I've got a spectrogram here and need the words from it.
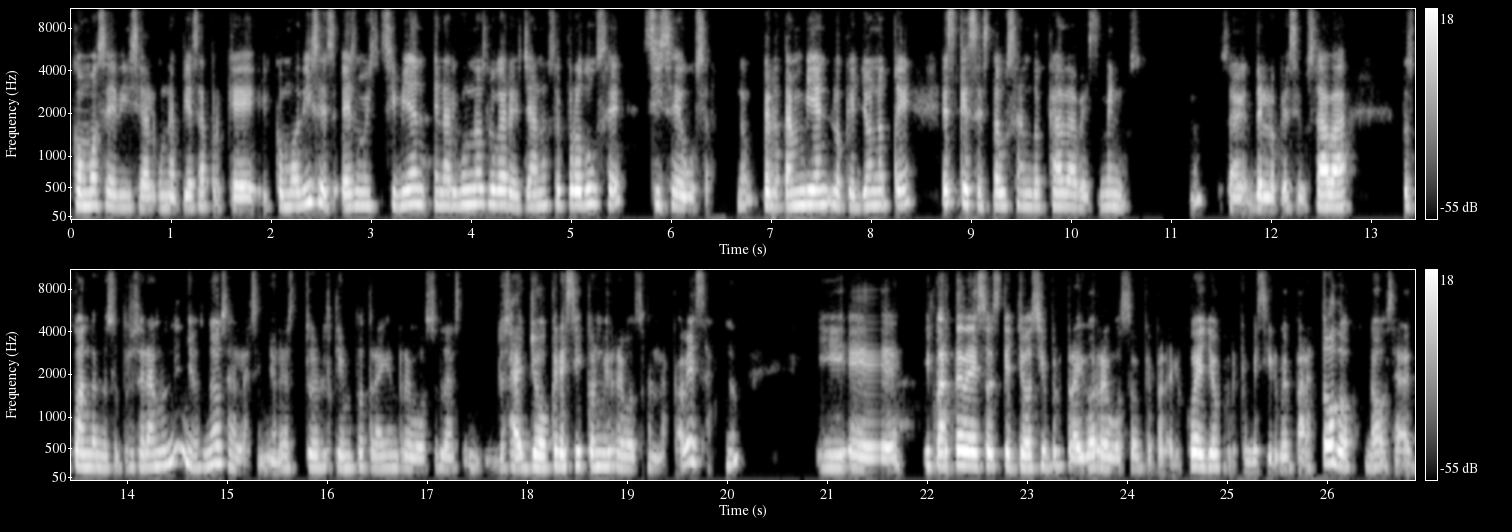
cómo se dice alguna pieza, porque como dices, es muy, si bien en algunos lugares ya no se produce, sí se usa, ¿no? Pero también lo que yo noté es que se está usando cada vez menos, ¿no? O sea, de lo que se usaba pues cuando nosotros éramos niños, ¿no? O sea, las señoras todo el tiempo traen rebozos, las, o sea, yo crecí con mi rebozo en la cabeza, ¿no? Y, eh, y, parte de eso es que yo siempre traigo rebozo que para el cuello, porque me sirve para todo, ¿no? O sea,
